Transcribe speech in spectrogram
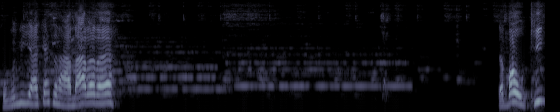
ผมไม่มียาแก้สถานะแล้วนะดับเบิลคิก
